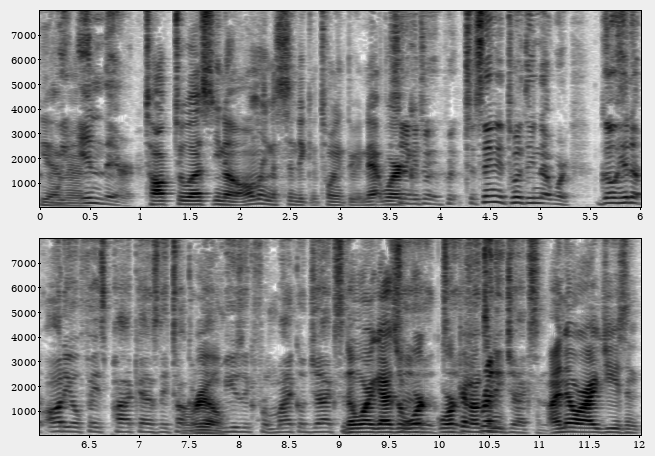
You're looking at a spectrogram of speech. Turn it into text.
Yeah, we man. in there. Talk to us. You know, only in the Syndicate Twenty Three Network. Sending it to, to Sending It 23 Network. Go hit up Audio Face Podcast. They talk Real. about music from Michael Jackson. Don't worry, guys. to- We're work, working on Freddie some. Jackson. I know our IG isn't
